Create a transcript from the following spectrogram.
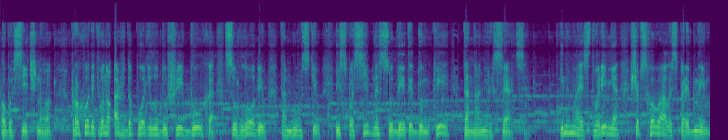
обосічного, проходить воно аж до поділу душі, духа, суглобів та мозків, і спосібне судити думки та наміри серця. І немає створіння, щоб сховалось перед ним,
